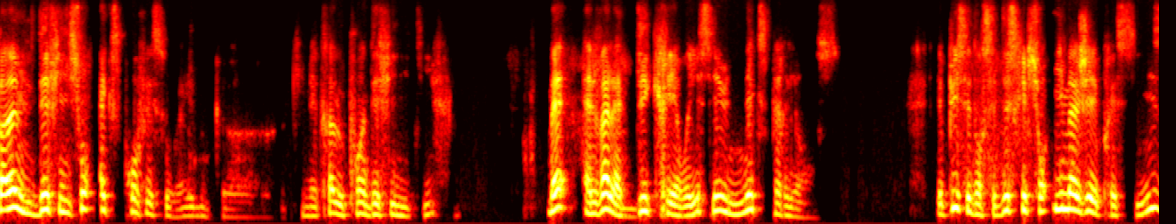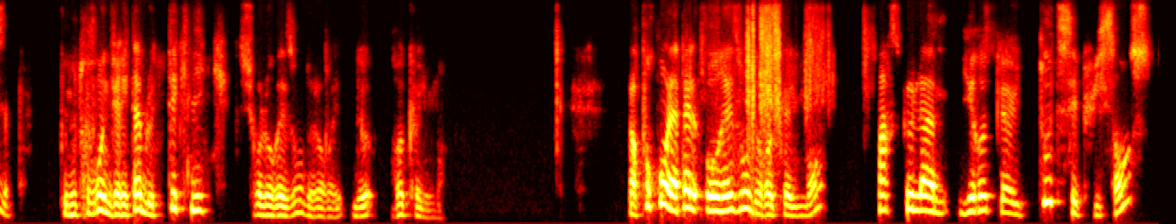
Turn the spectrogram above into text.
pas même une définition ex professo, donc, euh, qui mettrait le point définitif, mais elle va la décrire, vous voyez, c'est une expérience. Et puis, c'est dans ces descriptions imagées et précises que nous trouverons une véritable technique sur l'oraison de, recueillement. Alors, pourquoi on l'appelle oraison de recueillement? Parce que l'âme y recueille toutes ses puissances,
